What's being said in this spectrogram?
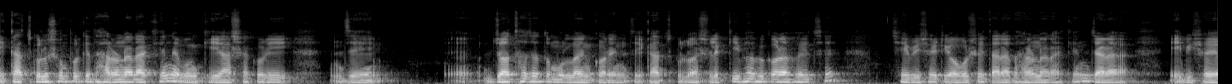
এই কাজগুলো সম্পর্কে ধারণা রাখেন এবং কি আশা করি যে যথাযথ মূল্যায়ন করেন যে কাজগুলো আসলে কীভাবে করা হয়েছে, সেই বিষয়টি অবশ্যই তারা ধারণা রাখেন, যারা এই বিষয়ে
